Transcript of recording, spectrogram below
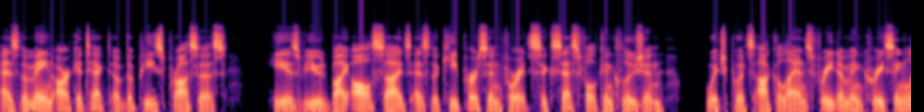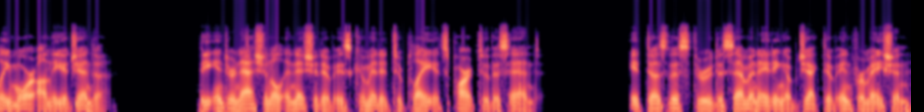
As the main architect of the peace process, he is viewed by all sides as the key person for its successful conclusion, which puts Öcalan's freedom increasingly more on the agenda. The international initiative is committed to play its part to this end. It does this through disseminating objective information,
